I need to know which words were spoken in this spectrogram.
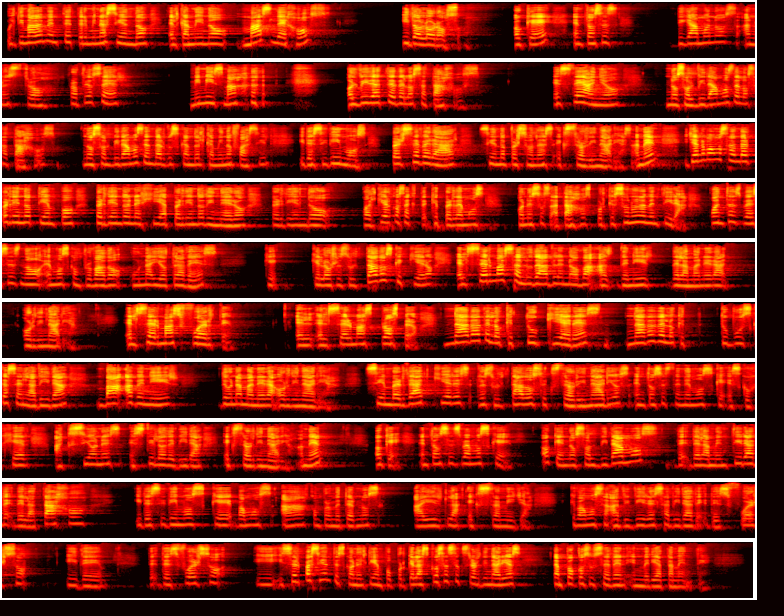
últimamente termina siendo el camino más lejos y doloroso. ¿Ok? Entonces, digámonos a nuestro propio ser, mí misma, olvídate de los atajos. Este año nos olvidamos de los atajos, nos olvidamos de andar buscando el camino fácil y decidimos perseverar siendo personas extraordinarias. Amén. Y ya no vamos a andar perdiendo tiempo, perdiendo energía, perdiendo dinero, perdiendo cualquier cosa que, perdemos con esos atajos, porque son una mentira. ¿Cuántas veces no hemos comprobado una y otra vez que, que los resultados que quiero, el ser más saludable no va a venir de la manera ordinaria, el ser más fuerte, el, ser más próspero. Nada de lo que tú quieres, nada de lo que tú buscas en la vida va a venir de una manera ordinaria. Si en verdad quieres resultados extraordinarios, entonces tenemos que escoger acciones, estilo de vida extraordinario. Amén. Ok, entonces vemos que, ok, nos olvidamos de, la mentira, del atajo y decidimos que vamos a comprometernos a ir la extra milla, que vamos a vivir esa vida de, esfuerzo y de, esfuerzo y, ser pacientes con el tiempo, porque las cosas extraordinarias tampoco suceden inmediatamente.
